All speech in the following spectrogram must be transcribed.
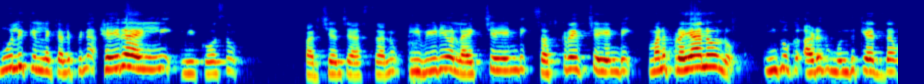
మూలికల్ని కలిపిన హెయిర్ ఆయిల్ని మీకోసం పరిచయం చేస్తాను. ఈ వీడియో లైక్ చేయండి సబ్స్క్రైబ్ చేయండి. మన ప్రయాణంలో ఇంకొక అడుగు ముందుకేద్దాం.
